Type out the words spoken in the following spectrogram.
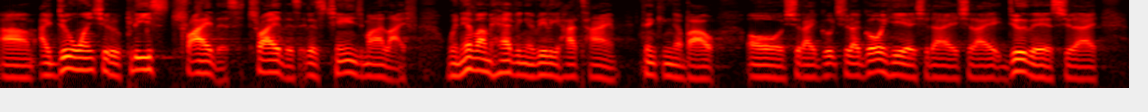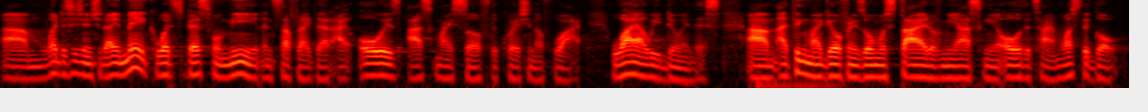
Um, I do want you to please try this. Try this. It has changed my life. Whenever I'm having a really hard time, thinking about oh should I go should I go here? Should I should I do this? Should I um, what decision should I make? What's best for me? And stuff like that. I always ask myself the question of why. Why are we doing this? Um, I think my girlfriend is almost tired of me asking it all the time what's the goal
